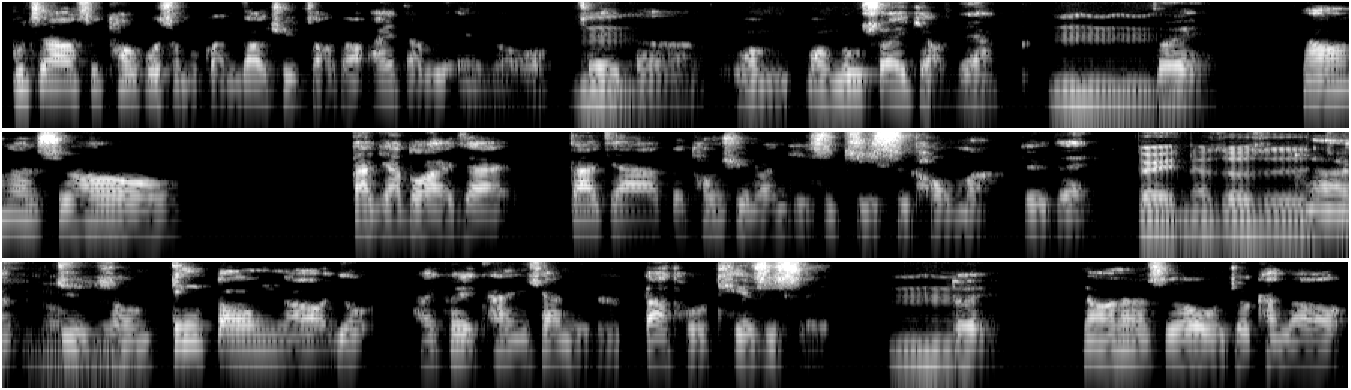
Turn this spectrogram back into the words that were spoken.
不知道是透过什么管道去找到 IWL 这个网网络摔角这样。嗯嗯嗯。对，然后那时候大家都还在，大家的通讯软体是即时通嘛，对不对？对，那时候是那即时通叮咚，然后有还可以看一下你的大头贴是谁。嗯哼，对，然后那个时候我就看到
